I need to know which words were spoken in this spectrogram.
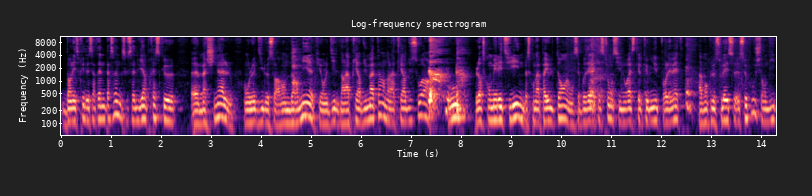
dans l'esprit de certaines personnes, parce que ça devient presque euh, machinal. On le dit le soir avant de dormir, et puis on le dit dans la prière du matin, dans la prière du soir, ou lorsqu'on met les tefilines, parce qu'on n'a pas eu le temps, on s'est posé la question s'il nous reste quelques minutes pour les mettre avant que le soleil se, couche, on dit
